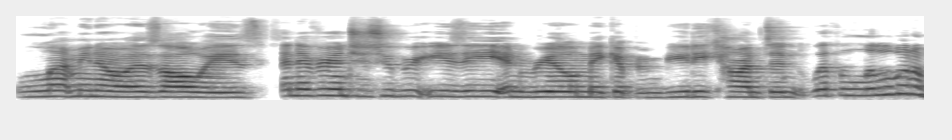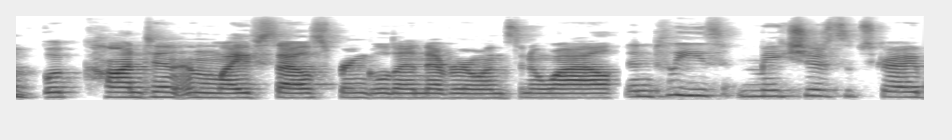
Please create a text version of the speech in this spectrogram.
let me know as always. And if you're into super easy and real makeup and beauty content with a little bit of book content and lifestyle sprinkled in every once in a while, then please make sure to subscribe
